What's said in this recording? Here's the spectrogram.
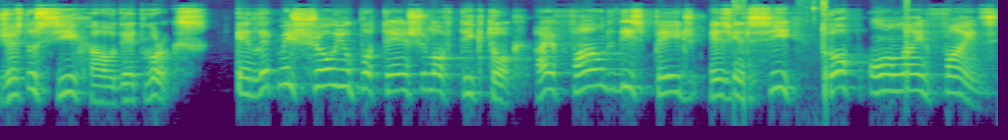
just to see how that works. And let me show you potential of TikTok. I found this page, as you can see, top online finds.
